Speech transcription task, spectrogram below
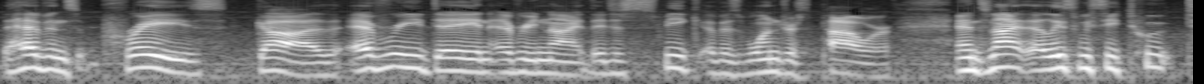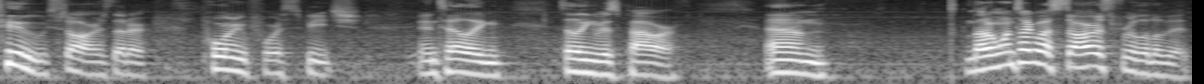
the heavens praise God every day and every night. They just speak of his wondrous power. And tonight, at least, we see two, two stars that are pouring forth speech and telling, telling of his power. Um, but I want to talk about stars for a little bit.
